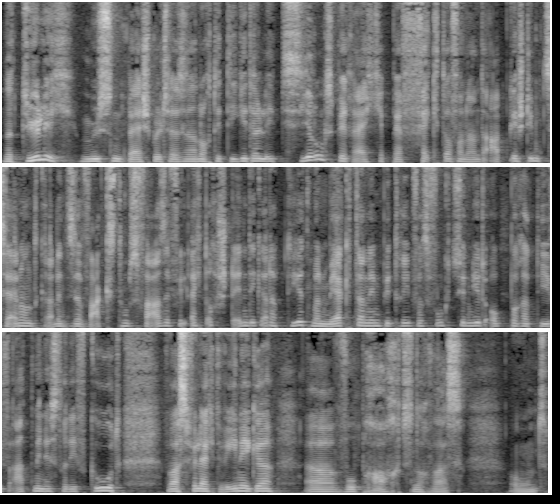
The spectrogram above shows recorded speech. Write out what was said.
Natürlich müssen beispielsweise noch die Digitalisierungsbereiche perfekt aufeinander abgestimmt sein und gerade in dieser Wachstumsphase vielleicht auch ständig adaptiert. Man merkt dann im Betrieb, was funktioniert operativ, administrativ gut, was vielleicht weniger, äh, wo braucht's noch was. Und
